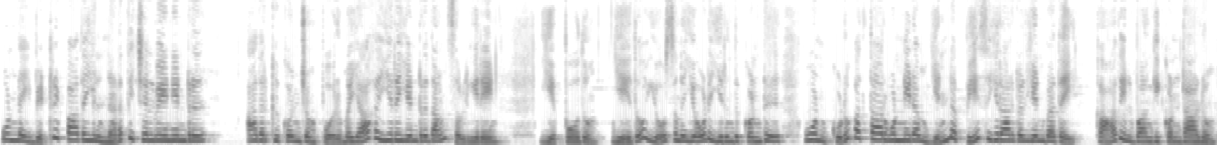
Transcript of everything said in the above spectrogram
உன்னை வெற்றி பாதையில் நடத்திச் செல்வேன் என்று. அதற்கு கொஞ்சம் பொறுமையாக இரு என்றுதான் சொல்கிறேன். எப்போதும் ஏதோ யோசனையோடு இருந்து கொண்டு உன் குடும்பத்தார் உன்னிடம் என்ன பேசுகிறார்கள் என்பதை காதில் வாங்கி கொண்டாலும்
